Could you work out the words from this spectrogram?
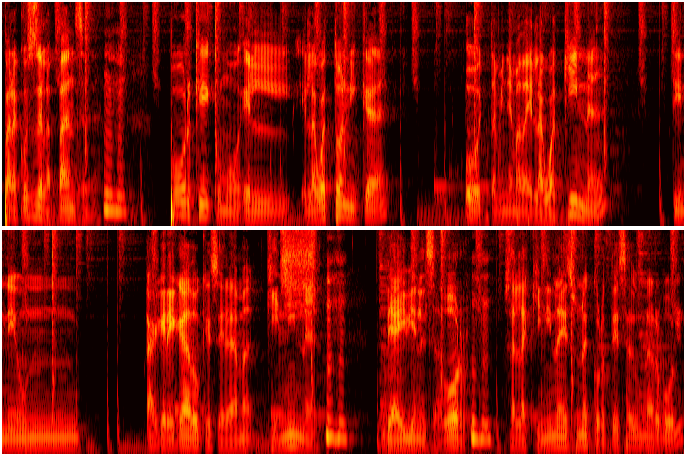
para cosas de la panza. Porque como el, el agua tónica, o también llamada el agua quina, tiene un agregado que se llama quinina. De ahí viene el sabor. O sea, la quinina es una corteza de un árbol.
